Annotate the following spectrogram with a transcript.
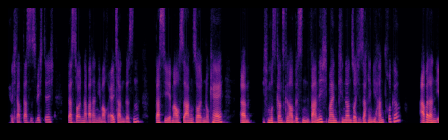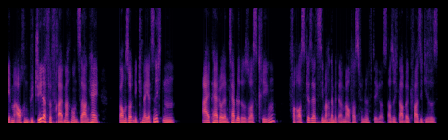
Ich glaube, das ist wichtig. Das sollten aber dann eben auch Eltern wissen, dass sie eben auch sagen sollten, okay, ähm, ich muss ganz genau wissen, wann ich meinen Kindern solche Sachen in die Hand drücke, aber dann eben auch ein Budget dafür freimachen und sagen, hey, warum sollten die Kinder jetzt nicht ein iPad oder ein Tablet oder sowas kriegen? Vorausgesetzt, sie machen damit eben auch was Vernünftiges. Also ich glaube, quasi dieses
